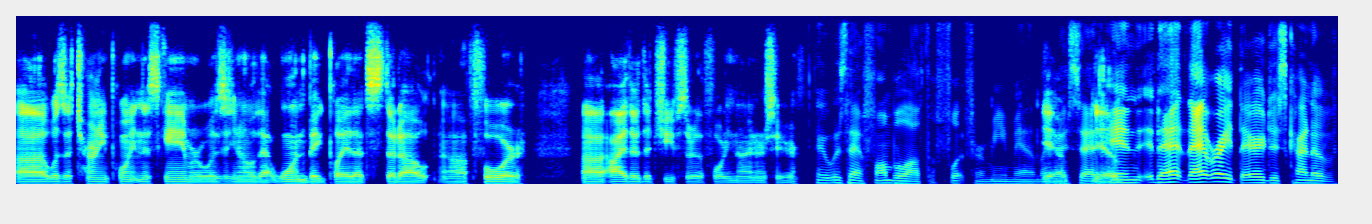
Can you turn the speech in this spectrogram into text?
uh, was a turning point in this game, or was you know that one big play that stood out uh, for uh, either the Chiefs or the 49ers here? It was that fumble off the foot for me, man. Like Yeah, I said, yeah. and that that right there just kind of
